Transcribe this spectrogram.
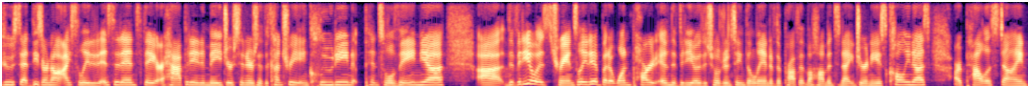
who said these are not isolated incidents; they are happening in major centers of the country, including Pennsylvania. Uh, the video is translated, but at one part in the video, the children sing, The land of the Prophet Muhammad's night journey is calling us. Our Palestine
